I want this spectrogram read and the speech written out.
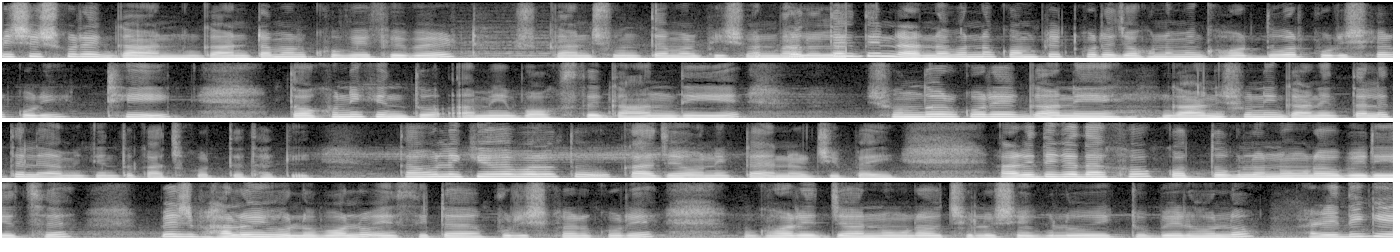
বিশেষ করে গান। গানটা আমার খুবই ফেভারিট গান শুনতে আমার ভীষণ ভালো লাগে। একদিন রান্নাবান্না কমপ্লিট করে যখন আমি ঘর দুয়ার পরিষ্কার করি, ঠিক তখনই কিন্তু আমি বক্সে গান দিয়ে সুন্দর করে গানে, গান শুনি, গানের তালে তালে আমি কিন্তু কাজ করতে থাকি। তাহলে কী হয় বলো তো কাজে অনেকটা এনার্জি পাই। আর এদিকে দেখো, কতগুলো নোংরাও বেরিয়েছে। বেশ ভালোই হলো, বলো? এসিটা পরিষ্কার করে, ঘরের যা নোংরাও ছিল সেগুলোও একটু বের হলো। আর এদিকে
